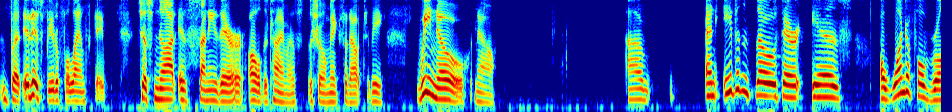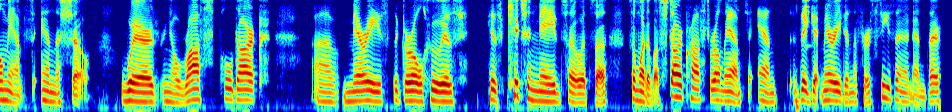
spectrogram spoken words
But it is beautiful landscape, just not as sunny there all the time as the show makes it out to be. We know now um, and even though there is a wonderful romance in the show, where you know Ross Poldark uh, marries the girl who is his kitchen maid, so it's a somewhat of a star-crossed romance, and they get married in the first season, and they're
